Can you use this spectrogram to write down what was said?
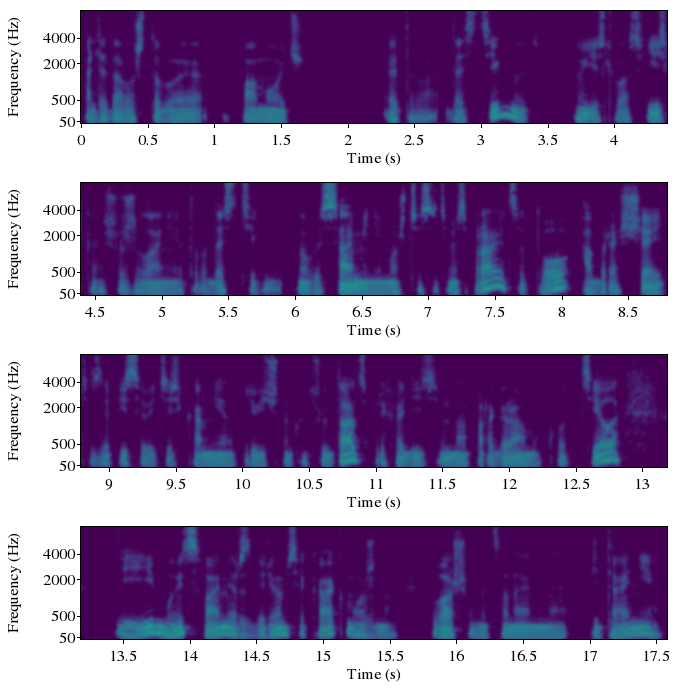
А для того, чтобы помочь этого достигнуть, ну, если у вас есть, конечно, желание этого достигнуть, но вы сами не можете с этим справиться, то обращайтесь, записывайтесь ко мне на первичную консультацию, приходите на программу «Код тела», и мы с вами разберемся, как можно ваше эмоциональное питание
